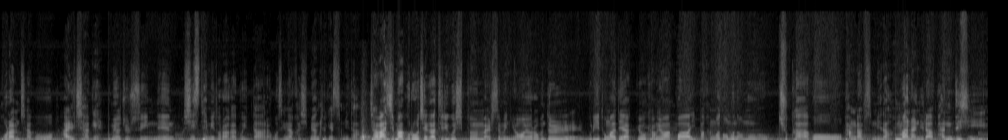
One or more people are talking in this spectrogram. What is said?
보람차고 알차게 꾸며줄 수 있는 시스템이 돌아가고 있다라고 생각하시면 되겠습니다. 자 마지막으로 제가 드리고 싶은 말씀은요. 여러분들 우리 동아대학교 경영학과 입학한 거 너무너무 축하하고 반갑습니다. 뿐만 아니라 반드시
